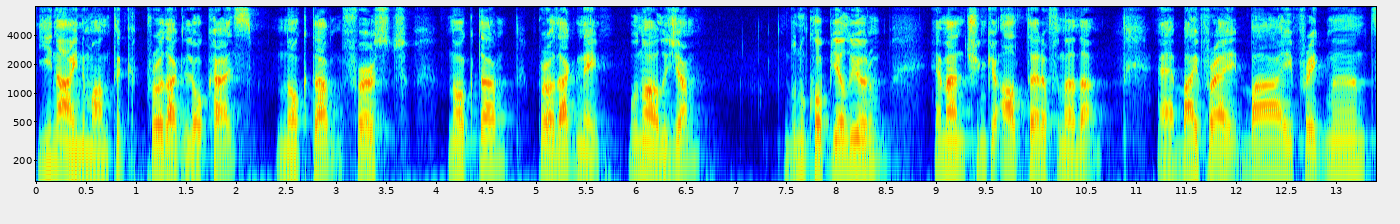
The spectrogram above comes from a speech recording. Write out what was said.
yine aynı mantık product locals nokta first nokta product name. Bunu alacağım. Bunu kopyalıyorum. Hemen çünkü alt tarafına da e, by, fra by fragment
